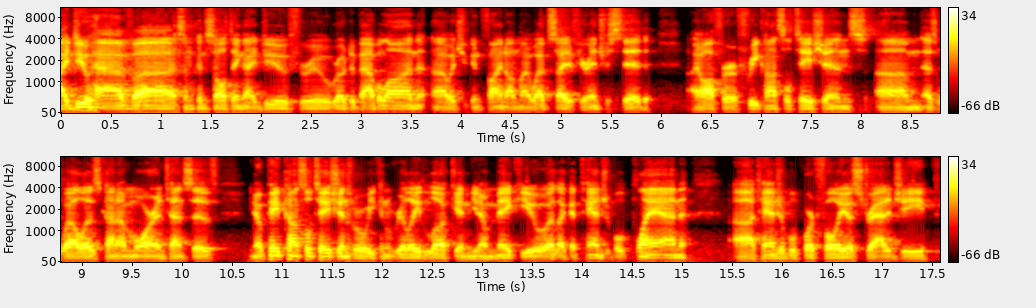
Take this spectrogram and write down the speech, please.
I do have uh, some consulting I do through Road to Babylon, uh, which you can find on my website if you're interested. I offer free consultations um, as well as kind of more intensive, you know, paid consultations where we can really look and you know make you a, like a tangible plan, uh, tangible portfolio strategy,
